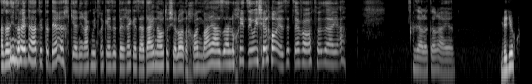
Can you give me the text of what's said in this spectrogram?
אז אני לא יודעת את הדרך כי אני רק מתרכזת ברגע זה עדיין האוטו שלו נכון? מה היה אז הלוחית זיהוי שלו? איזה צבע האוטו זה היה? זה על אותו רעיון. בדיוק.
